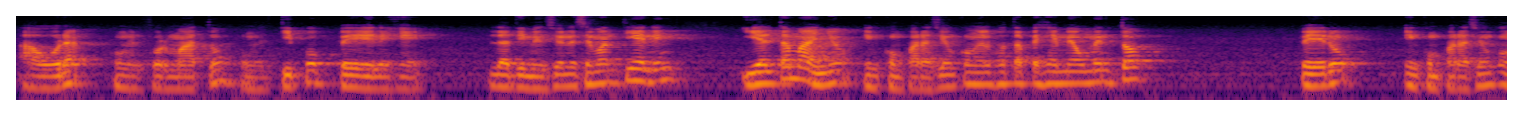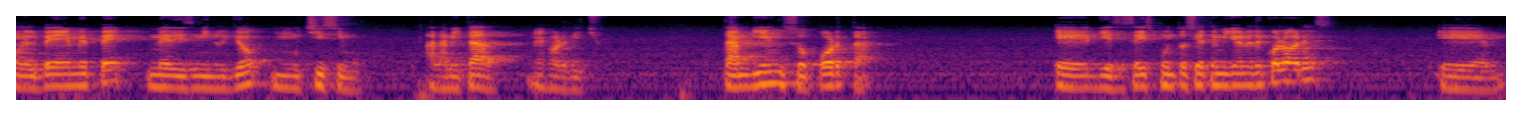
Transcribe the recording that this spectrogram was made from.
ahora con el formato, con el tipo PNG. Las dimensiones se mantienen y el tamaño en comparación con el JPG me aumentó, pero en comparación con el BMP me disminuyó muchísimo a la mitad, mejor dicho. También soporta 16.7 eh, millones de colores. Eh,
